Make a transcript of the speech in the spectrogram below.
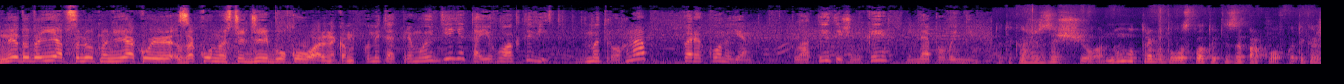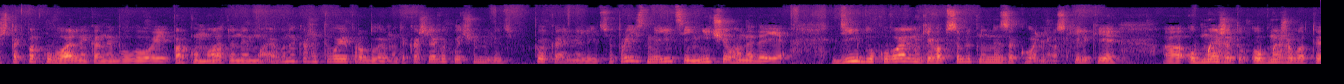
не додає абсолютно ніякої законності дій блокувальникам. Комітет прямої дії та його активіст Дмитро Гнап переконує, платити жінки не повинні. Ти кажеш, за що? Ну, треба було сплатити за парковку. Ти кажеш, так паркувальника не було, і паркомату немає. Вони кажуть, твої проблеми. Ти кажеш, я викличу міліцію. Викликай міліцію. Приїзд міліції нічого не дає. Дії блокувальників абсолютно незаконні, оскільки е, обмежити, обмежувати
